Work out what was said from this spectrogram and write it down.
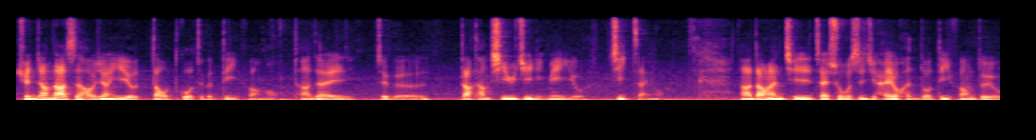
玄奘大师好像也有到过这个地方哦，他在这个《大唐西域记》里面有记载哦。那当然，其实，在娑婆世界还有很多地方都有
